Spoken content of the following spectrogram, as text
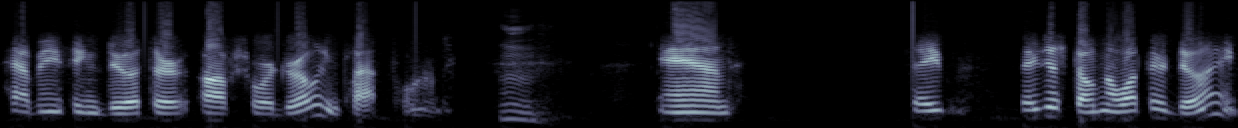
have anything to do with their offshore drilling platforms. Hmm. And they they just don't know what they're doing.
